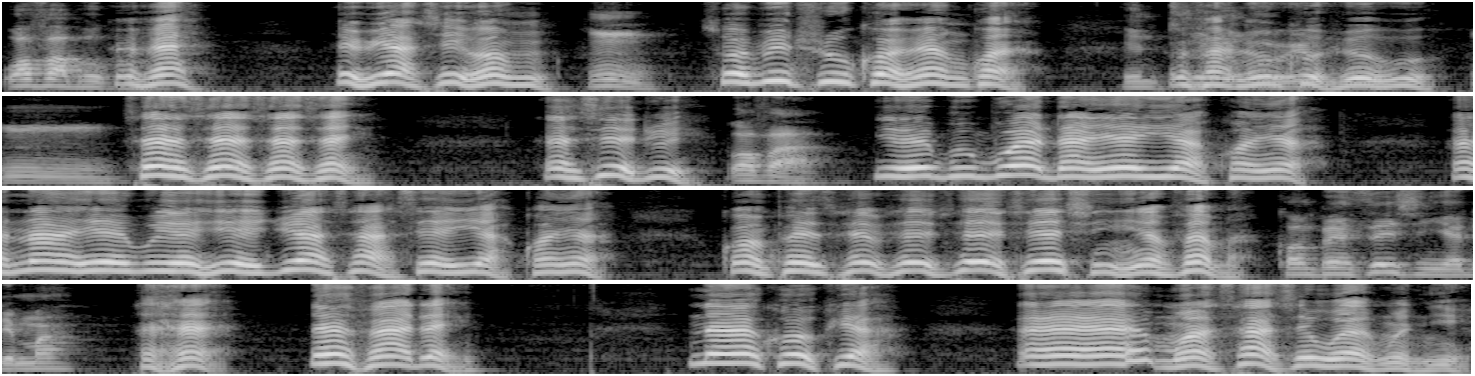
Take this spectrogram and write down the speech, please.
Wafa boko. Hwɛ, ewi ase hɔ hu. Mm. So obi turu kɔ hwɛ nkwa. Nfa no kɔ hwɛ wu. Mm. Sɛ sɛ sɛ sɛ. Ɛsɛ edui. Wafa. Ye bubu adan ye yi akwan a. Ana ye bu ye ye edui asase ye yi akwan a. Compensation ye fa ma. Compensation ye de ma. Ɛhɛ. Na fa dai. Na kokua. Eh, mo asase wa nwani.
